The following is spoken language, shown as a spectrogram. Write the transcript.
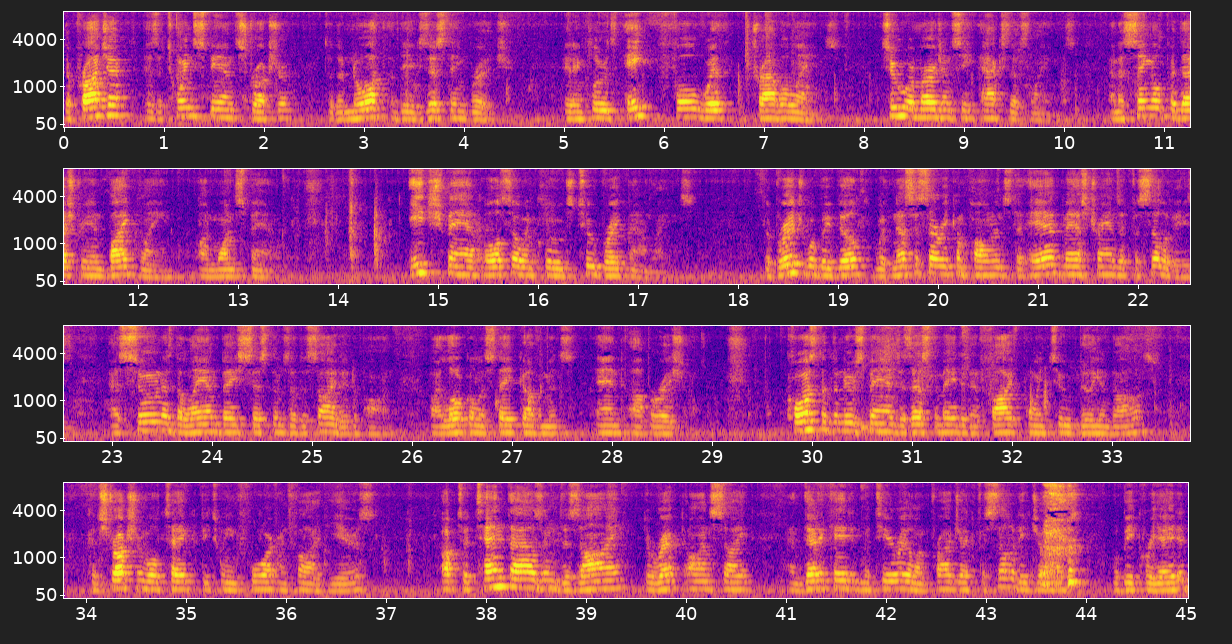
The project is a twin-span structure to the north of the existing bridge. It includes eight full-width travel lanes, two emergency access lanes, and a single pedestrian bike lane on one span. Each span also includes two breakdown lanes. The bridge will be built with necessary components to add mass transit facilities as soon as the land-based systems are decided upon by local and state governments and operational. Cost of the new spans is estimated at $5.2 billion. Construction will take between four and five years. Up to 10,000 design, direct on-site, and dedicated material and project facility jobs will be created.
